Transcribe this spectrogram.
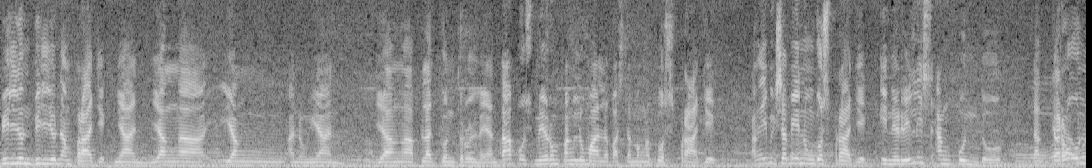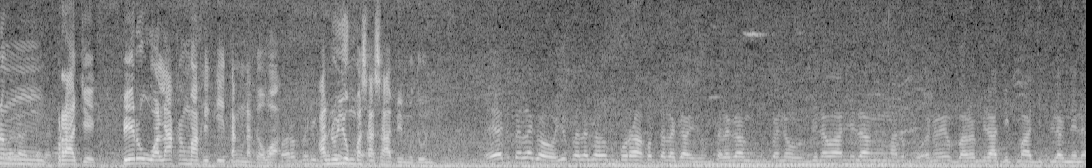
Billion-billion ang project niyan. Yang ah, yang anong yan, yang ah, flood control na yan. Tapos meron pang lumalabas na mga ghost project. Ang ibig sabihin ng ghost project, inirelease ang pundo, nagkaroon wala, ng wala talaga. project, pero wala kang makikitang nagawa. Ano yung masasabi mo dun? Eh ano talaga, oh, yung talagang kurakot talaga yun. Talagang ano, ginawa nilang ano po, ano yun, parang magic magic lang nila.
